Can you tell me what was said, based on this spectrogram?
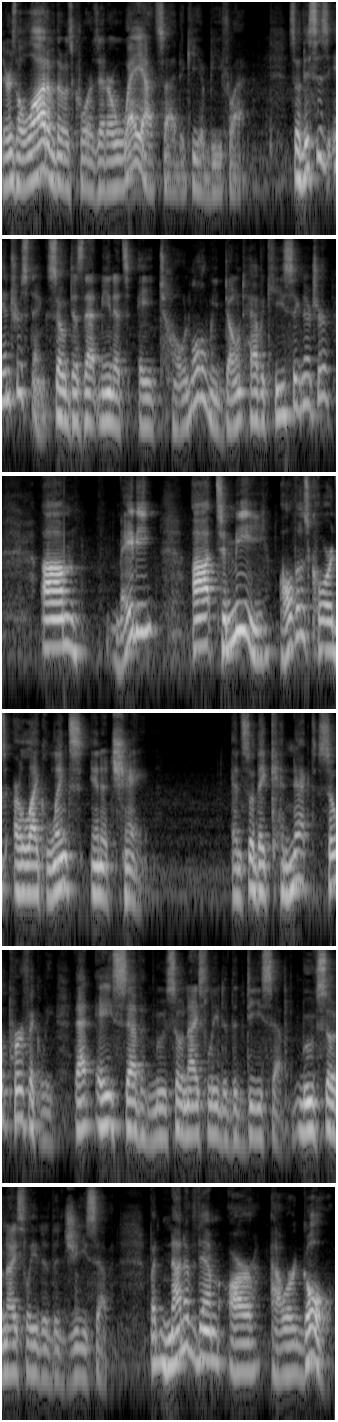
There's a lot of those chords that are way outside the key of B flat. So this is interesting. So does that mean it's atonal? We don't have a key signature? Um, maybe. Uh, to me, all those chords are like links in a chain. And so they connect so perfectly. That A7 moves so nicely to the D7, moves so nicely to the G7. But none of them are our goal.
